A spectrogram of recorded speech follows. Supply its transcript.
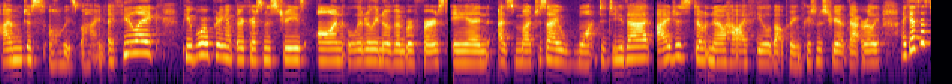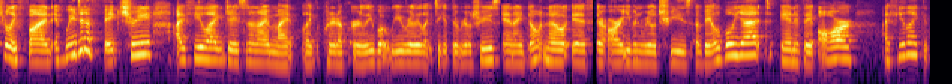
I'm just always behind. I feel like people were putting up their Christmas trees on literally November 1st and as much as I want to do that, I just don't know how I feel about putting Christmas tree up that early. I guess it's really fun. If we did a fake tree, I feel like Jason and I might like put it up early, but we really like to get the real trees and I don't know if there are even real trees available yet and if they are, I feel like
